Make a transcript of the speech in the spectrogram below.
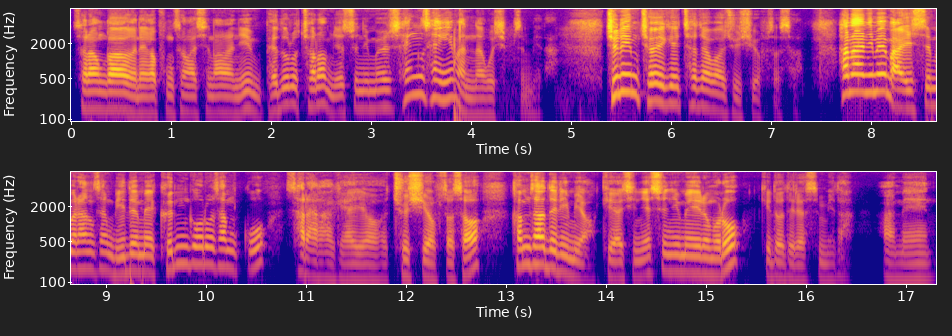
사랑과 은혜가 풍성하신 하나님, 베드로처럼 예수님을 생생히 만나고 싶습니다. 주님, 저에게 찾아와 주시옵소서. 하나님의 말씀을 항상 믿음의 근거로 삼고 살아가게 하여 주시옵소서. 감사드리며 귀하신 예수님의 이름으로 기도드렸습니다. 아멘.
